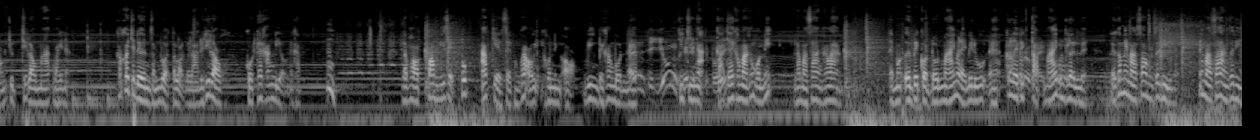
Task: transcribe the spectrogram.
2 จุดที่เรามาร์กไว้นะเขาก็จะเดินสำรวจตลอดเวลาโดยที่เรากดแค่ครั้งเดียวนะครับอืมแล้วพอป้อมนี้เสร็จปุ๊บอัปเกรดเสร็จผมก็เอาอีกคนหนึ่งออกวิ่งไปข้างบนนะครับ And the young จริงๆอะกะจะให้เขามาข้างบนนี้ แล้วมาสร้างข้างล่าง แต่บังเอิญไปกดโดนไม้เมื่อไหร่ไม่รู้นะฮะก็เลยไปตัดไม้เพลินๆเลย แล้วก็ไม่มาซ่อมสักทีนะไม่มาสร้างสักที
